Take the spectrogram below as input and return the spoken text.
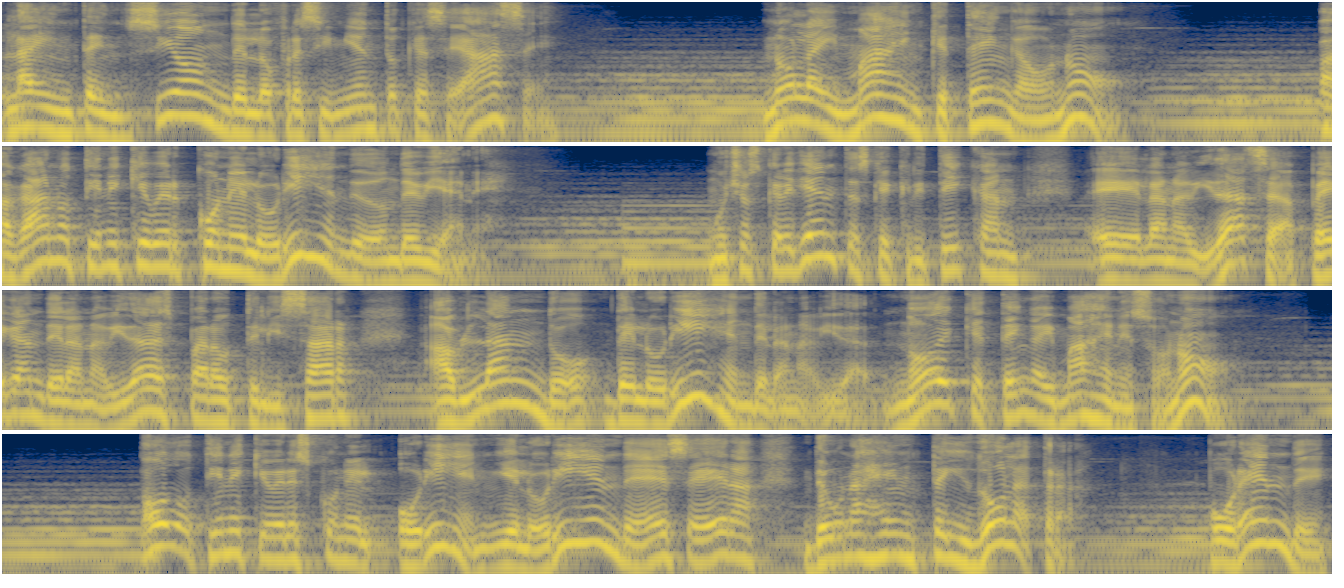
La intención del ofrecimiento que se hace. No la imagen que tenga o no. Pagano tiene que ver con el origen de donde viene. Muchos creyentes que critican eh, la Navidad se apegan de la Navidad es para utilizar hablando del origen de la Navidad, no de que tenga imágenes o no. Todo tiene que ver es con el origen y el origen de ese era de una gente idólatra. Por ende,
